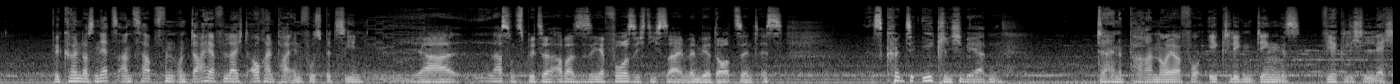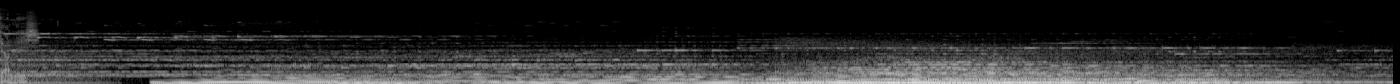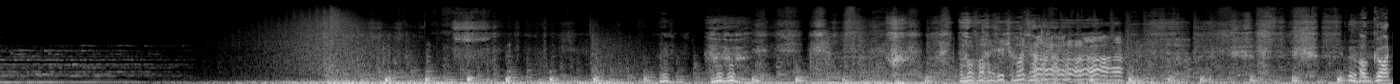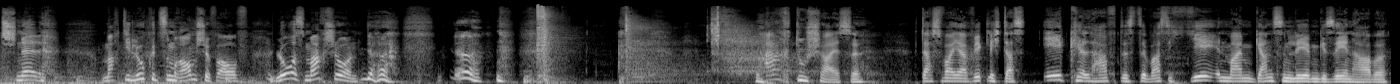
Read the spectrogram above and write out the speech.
Wir können das Netz anzapfen und daher vielleicht auch ein paar Infos beziehen. Ja, lass uns bitte aber sehr vorsichtig sein, wenn wir dort sind. Es, es könnte eklig werden. Deine Paranoia vor ekligen Dingen ist wirklich lächerlich. Mein Gott. Oh Gott, schnell. Mach die Luke zum Raumschiff auf. Los, mach schon. Ach du Scheiße. Das war ja wirklich das ekelhafteste, was ich je in meinem ganzen Leben gesehen habe.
